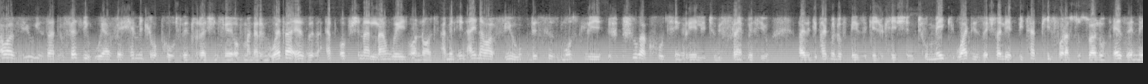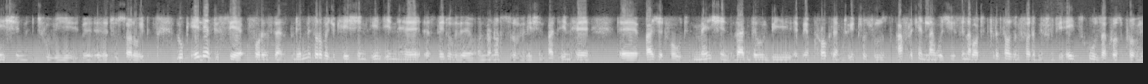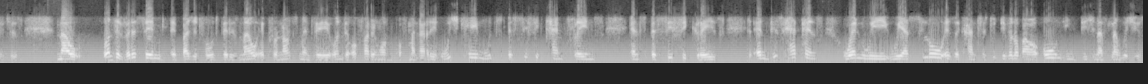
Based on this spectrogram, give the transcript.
Our view is that firstly we are vehemently opposed to the introduction of Mandarin, whether as an optional language or not. I mean, in, in our view, this is mostly sugarcoating, really, to be frank with you, by the Department of Basic Education to make what is actually a bitter pill for us to swallow as a nation to be uh, to swallow it. Look, earlier this year, for instance, the Minister of Education, in, in her State of the not State of the Nation, but in her uh, budget vote, mentioned that there will be a, a program to introduce African languages in about 3,458 schools across provinces. Now, on the very same uh, budget vote, there is now a pronouncement uh, on the offering of, of Mandarin, which came with specific time frames and specific grades. And this happens when we, we are slow as a country to develop our own indigenous languages.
